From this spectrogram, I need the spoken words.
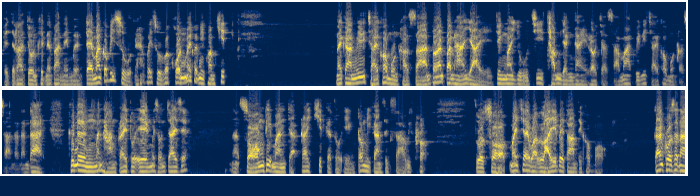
เป็นจราจรขึ้นในบ้านในเมือง แต่มันก็พิสูจน์นะฮะพิสูจน์ว่าคนไม่ค่อยมีความคิด ในการวินิจฉัยข้อมูลข่าวสาร เพราะฉะนั้นปัญหาใหญ่จึงมาอยู่ที่ทำยังไง เราจะสามารถวินิจฉัยข้อมูลข่าวสารนั้นได้ คือหนึ่งมันห่างไกลตัวเองไม่สนใจเสียนะสองที่มันจะใกล้คิดกับตัวเอง ต้องมีการศึกษาวิเคราะห์ ตรวจสอบไม่ใช่ว่าไหลไปตามที่เขาบอก การโฆษณา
